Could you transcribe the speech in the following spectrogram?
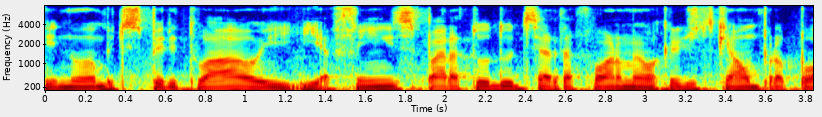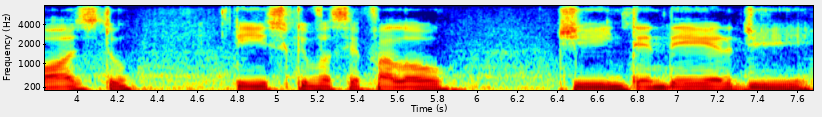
e no âmbito espiritual e, e, afins, para tudo, de certa forma, eu acredito que há um propósito. E isso que você falou de entender, de,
